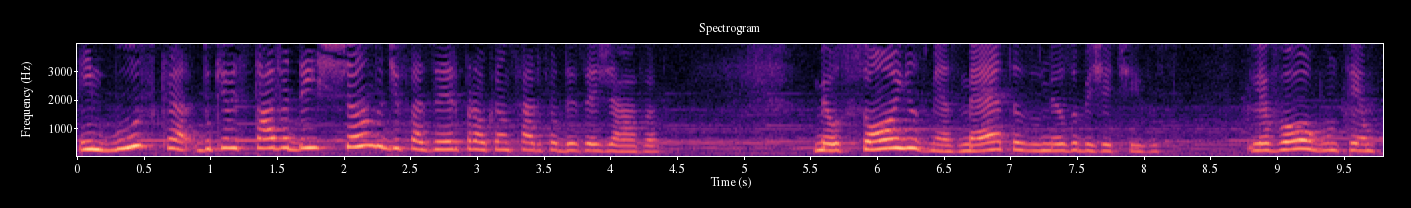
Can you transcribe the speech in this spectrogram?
em busca do que eu estava deixando de fazer para alcançar o que eu desejava. Meus sonhos, minhas metas, os meus objetivos. Levou algum tempo,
